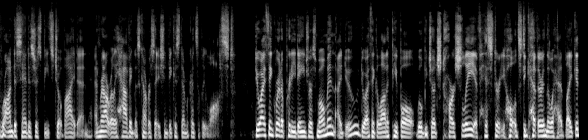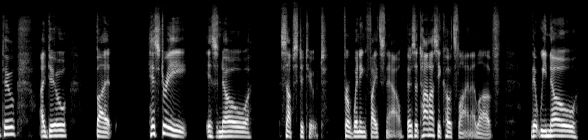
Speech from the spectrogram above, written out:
Ron DeSantis just beats Joe Biden. And we're not really having this conversation because Democrats simply lost. Do I think we're at a pretty dangerous moment? I do. Do I think a lot of people will be judged harshly if history holds together in the way I'd like it to? I do. But history is no substitute for winning fights now. There's a Ta-Nehisi Coates line I love that we know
